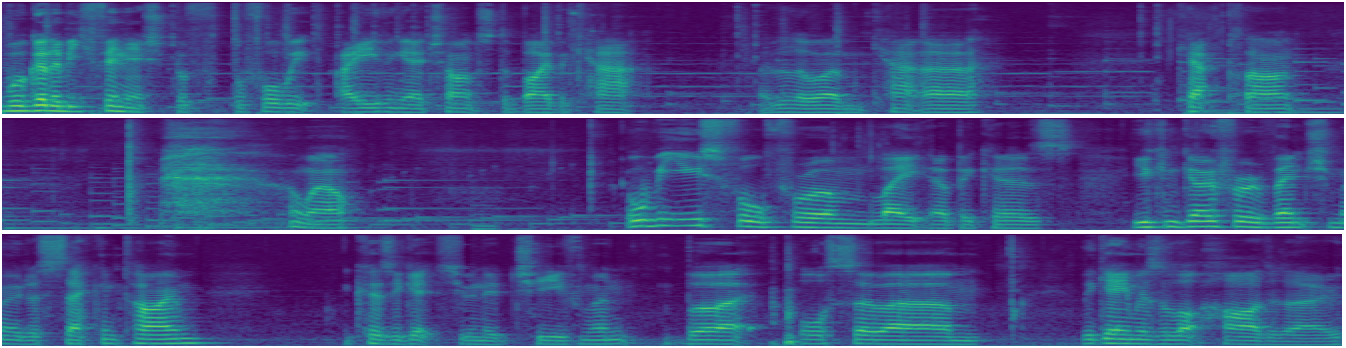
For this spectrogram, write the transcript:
we're gonna be finished bef before we I even get a chance to buy the cat, a little um cat, uh, cat plant. oh well. It will be useful from later because you can go for adventure mode a second time because it gets you an achievement, but also um, the game is a lot harder though.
